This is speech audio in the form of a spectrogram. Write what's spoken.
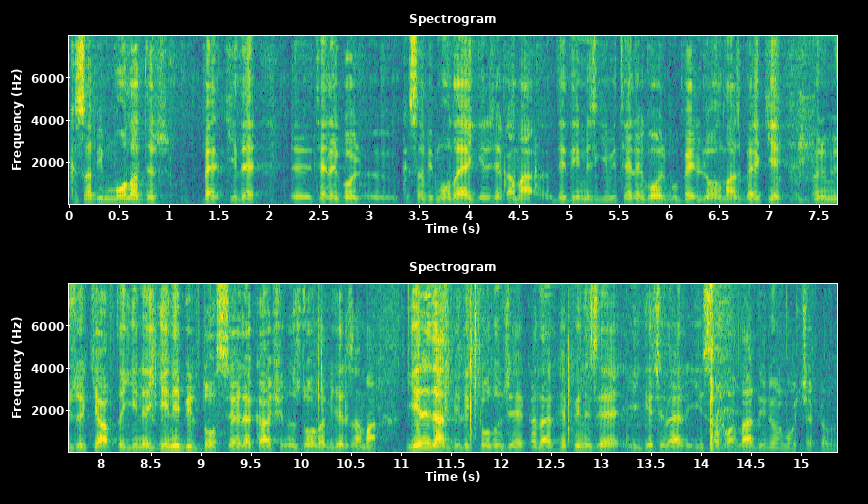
Kısa bir moladır belki de e, Telegol e, kısa bir molaya girecek ama dediğimiz gibi Telegol bu belli olmaz. Belki önümüzdeki hafta yine yeni bir dosyayla karşınızda olabiliriz ama yeniden birlikte oluncaya kadar hepinize iyi geceler, iyi sabahlar diliyorum. Hoşçakalın.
